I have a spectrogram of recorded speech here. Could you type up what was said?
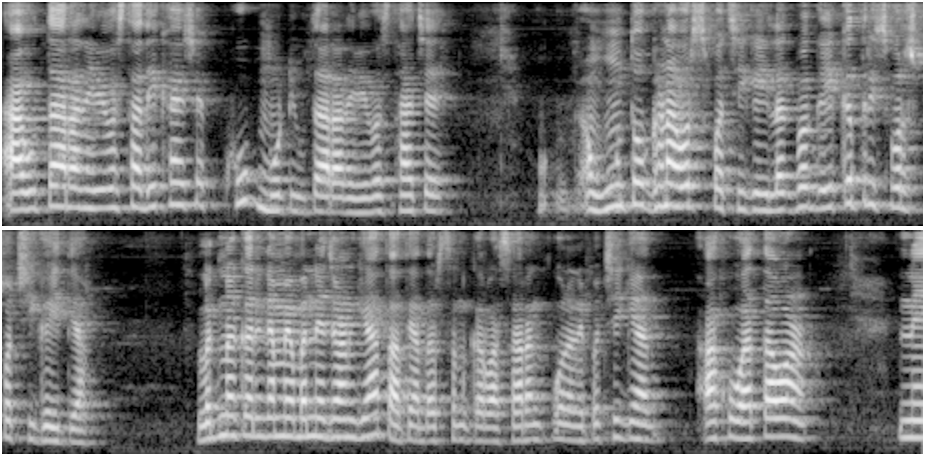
આ ઉતારાની વ્યવસ્થા દેખાય છે? ખૂબ મોટી ઉતારાની વ્યવસ્થા છે. હું તો ઘણા વર્ષ પછી ગઈ લગભગ એકત્રીસ વર્ષ પછી ગઈ ત્યાં. લગ્ન કરીને અમે બંને જણ ગયા હતા ત્યાં દર્શન કરવા સારંગપુર અને પછી ગયા આખું વાતાવરણ ને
